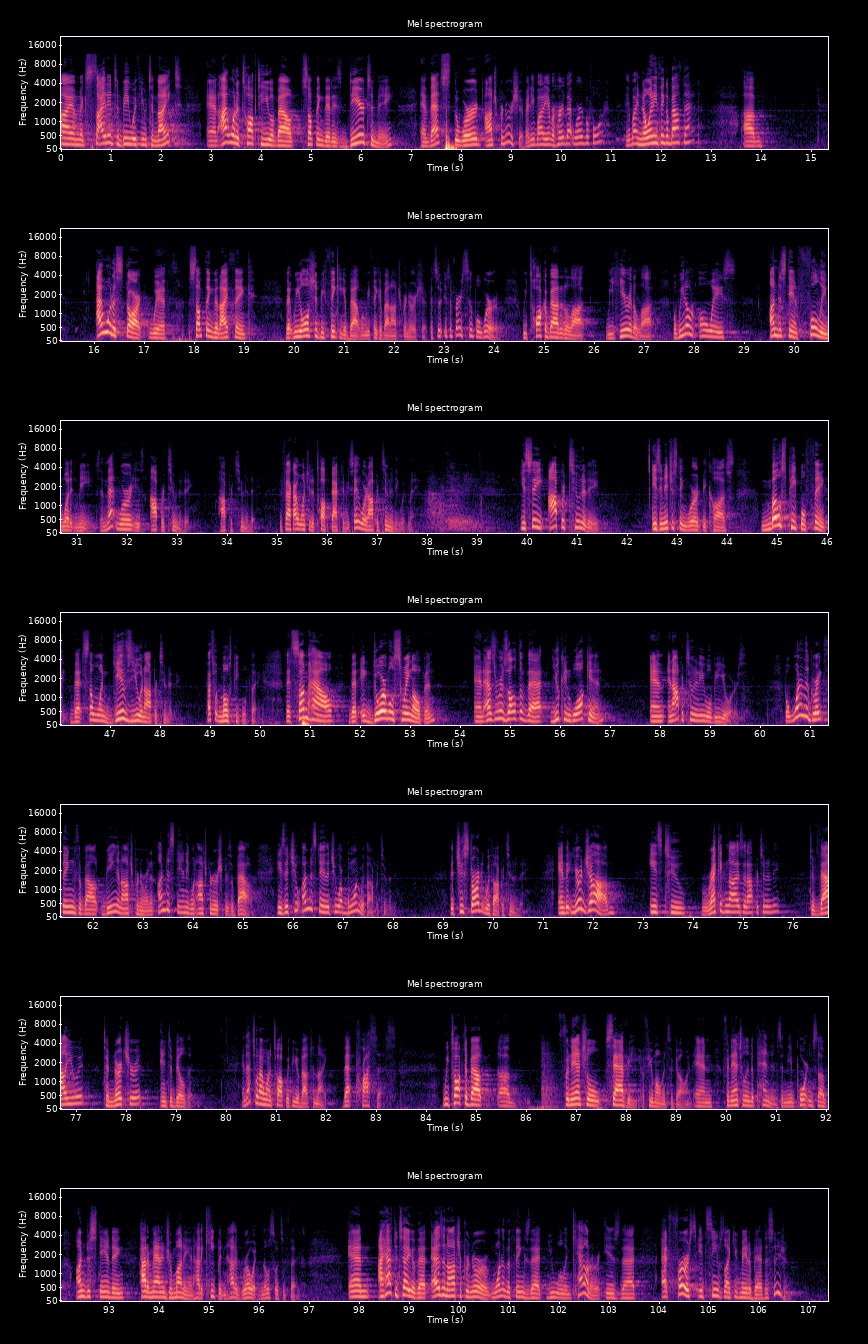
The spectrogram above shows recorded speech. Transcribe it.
I am excited to be with you tonight, and I want to talk to you about something that is dear to me, and that's the word entrepreneurship. Anybody ever heard that word before? Anybody know anything about that? Um, I want to start with something that I think that we all should be thinking about when we think about entrepreneurship. It's a, it's a very simple word. We talk about it a lot, we hear it a lot, but we don't always understand fully what it means. And that word is opportunity. Opportunity. In fact, I want you to talk back to me. Say the word opportunity with me. Opportunity. You see, opportunity is an interesting word because most people think that someone gives you an opportunity. That's what most people think. That somehow that a door will swing open and as a result of that, you can walk in and an opportunity will be yours. But one of the great things about being an entrepreneur and understanding what entrepreneurship is about is that you understand that you are born with opportunity, that you started with opportunity, and that your job is to recognize that opportunity, to value it, to nurture it, and to build it. And that's what I want to talk with you about tonight that process. We talked about uh, financial savvy a few moments ago and financial independence and the importance of understanding how to manage your money and how to keep it and how to grow it and those sorts of things. And I have to tell you that as an entrepreneur, one of the things that you will encounter is that at first it seems like you've made a bad decision.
